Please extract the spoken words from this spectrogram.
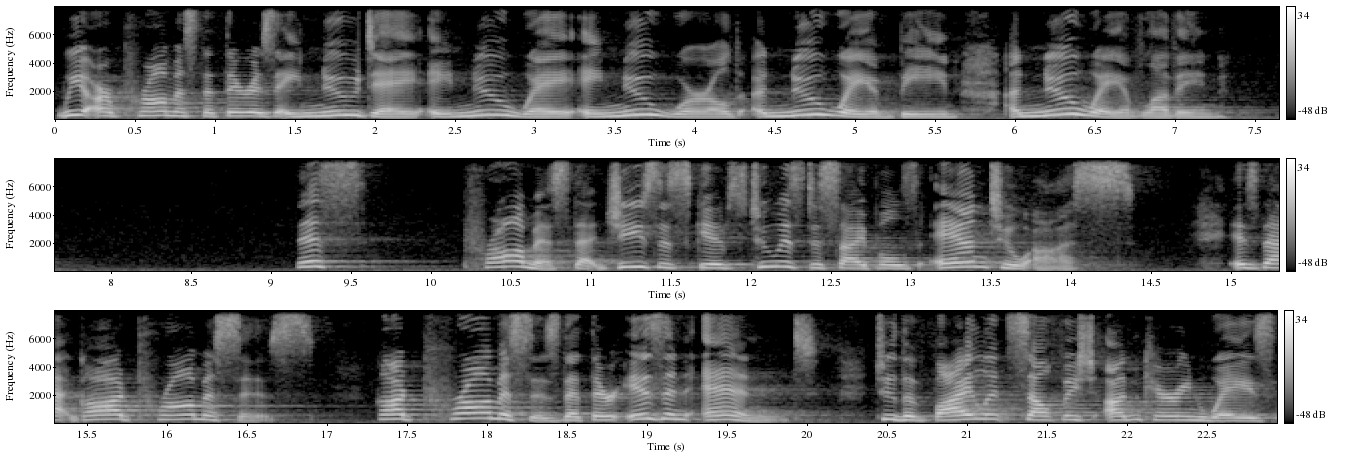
We are promised that there is a new day, a new way, a new world, a new way of being, a new way of loving. This promise that Jesus gives to his disciples and to us is that God promises God promises that there is an end to the violent, selfish, uncaring ways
